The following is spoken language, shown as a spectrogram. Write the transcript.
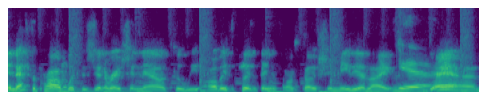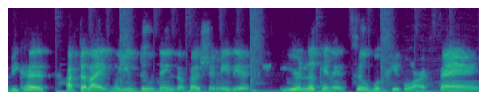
And that's the problem with this generation now too. We always putting things on social media, like yeah, damn. Because I feel like when you do things on social media, you're looking into what people are saying,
